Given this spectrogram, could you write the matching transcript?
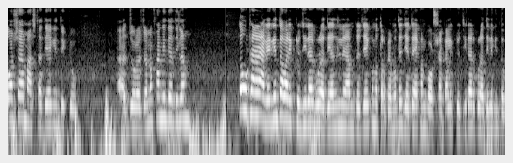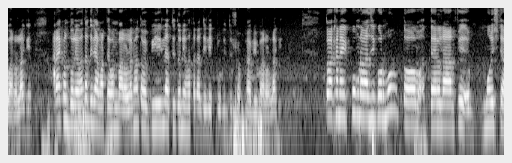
কষায় মাছটা দিয়ে কিন্তু একটু জোরের জন্য পানি দিয়ে দিলাম। তো উঠানোর আগে কিন্তু আবার একটু জিরার গুঁড়া দিয়ে দিলাম। যে যে কোনো তরকারির মধ্যে, যেহেতু এখন বর্ষাকাল, একটু জিরার গুঁড়া দিলে কিন্তু ভালো লাগে। আর এখন ধনে পাতা দিলে আমার তেমন ভালো লাগে না, তবে বিলাতি ধনে পাতাটা দিলে একটু কিন্তু সব খাইলে ভালো লাগে। তো এখানে কুমড়া ভাজি করব। তো তেল আর মরিচটা,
